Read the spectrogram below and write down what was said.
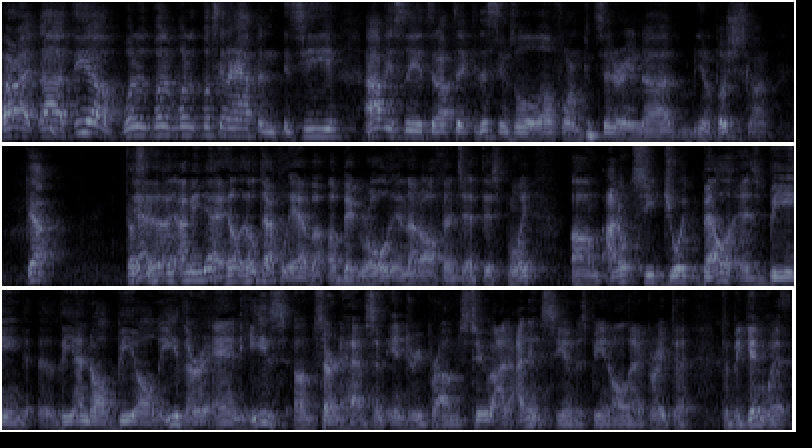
All right, uh, Theo. What, is, what, what what's going to happen? Is he obviously it's an uptick? This seems a little low for him considering uh, you know Bush is gone. Yeah. Does Yeah. I mean, yeah, he'll he'll definitely have a, a big role in that offense at this point. Um, I don't see Joique Bell as being the end all be all either, and he's um, starting to have some injury problems too. I, I didn't see him as being all that great to to begin with.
